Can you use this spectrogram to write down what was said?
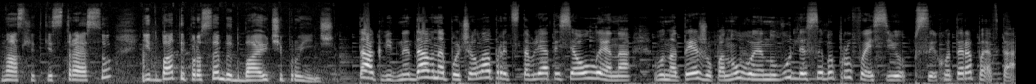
наслідки стресу і дбати про себе, дбаючи про інших. Так віднедавна почала представлятися Олена. Вона теж опановує нову для себе професію психотерапевта.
